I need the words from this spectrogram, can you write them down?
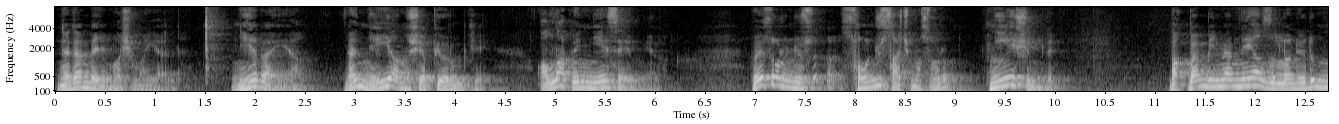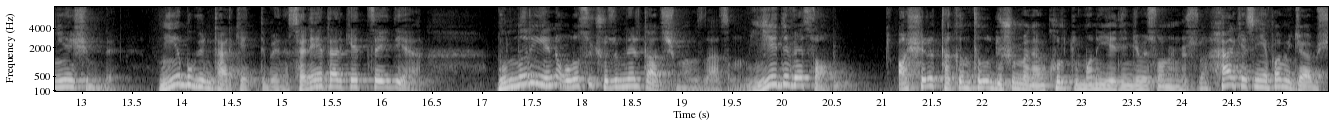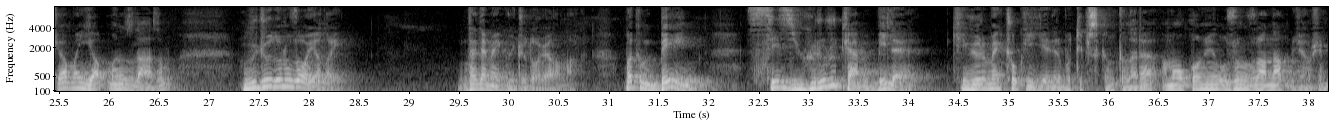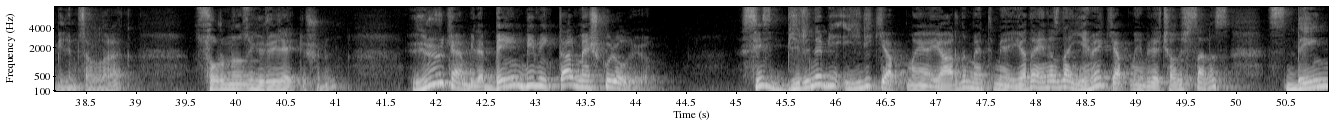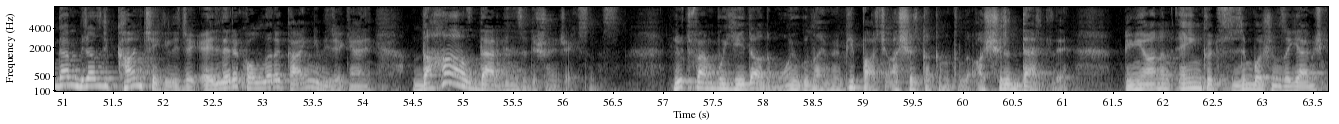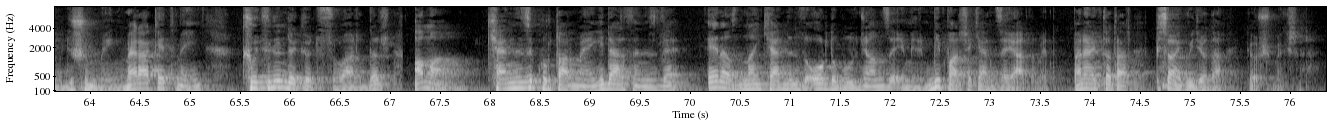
Neden benim başıma geldi? Niye ben ya? Ben neyi yanlış yapıyorum ki? Allah beni niye sevmiyor? Ve sonuncusu, sonuncu saçma soru. Niye şimdi? Bak ben bilmem neye hazırlanıyordum. Niye şimdi? Niye bugün terk etti beni? Seneye terk etseydi ya. Bunların yerine olası çözümleri tartışmanız lazım. 7 ve son. Aşırı takıntılı düşünmeden kurtulmanın yedinci ve sonuncusu. Herkesin yapamayacağı bir şey ama yapmanız lazım. Vücudunuzu oyalayın. Ne demek vücudu oyalamak? Bakın beyin siz yürürken bile ki yürümek çok iyi gelir bu tip sıkıntılara ama o konuyu uzun uzun anlatmayacağım şimdi bilimsel olarak. Sorununuzu yürüyerek düşünün. Yürürken bile beyin bir miktar meşgul oluyor. Siz birine bir iyilik yapmaya, yardım etmeye ya da en azından yemek yapmaya bile çalışsanız beyinden birazcık kan çekilecek. Ellere kollara kan gidecek. Yani daha az derdinizi düşüneceksiniz. Lütfen bu 7 adımı uygulayın ve bir parça aşırı takıntılı, aşırı dertli, dünyanın en kötü sizin başınıza gelmiş gibi düşünmeyin. Merak etmeyin. Kötünün de kötüsü vardır. Ama kendinizi kurtarmaya giderseniz de en azından kendinizi orada bulacağınıza eminim. Bir parça kendinize yardım edin. Ben Haluk Tatar. Bir sonraki videoda görüşmek üzere.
